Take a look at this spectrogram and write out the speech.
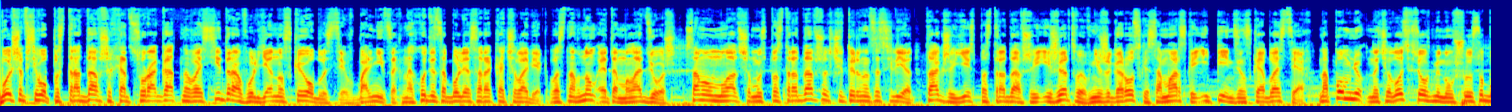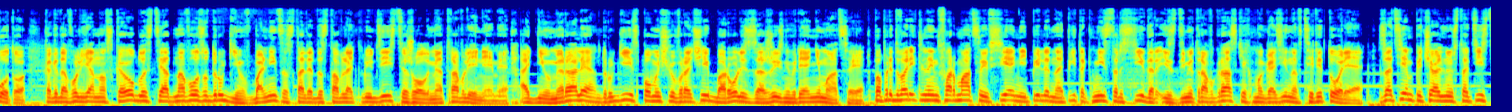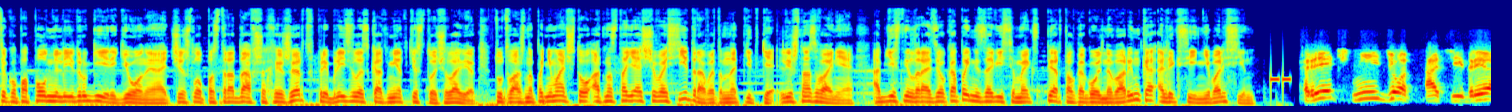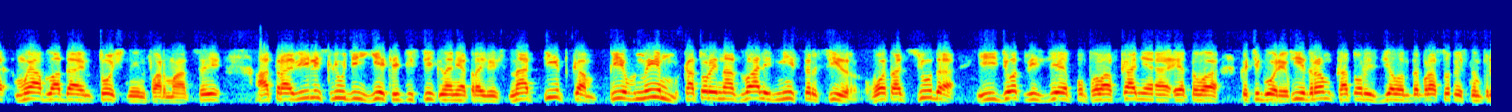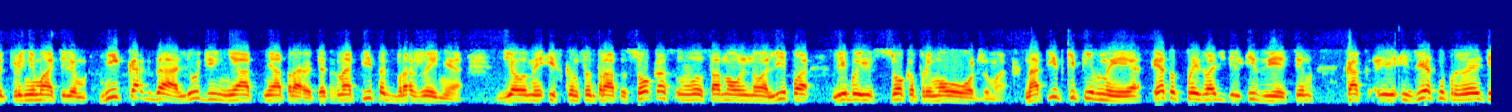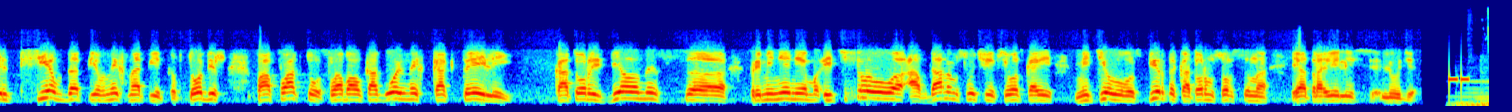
Больше всего пострадавших от суррогатного сидра в Ульяновской области. В больницах находится более 40 человек. В основном это молодежь. Самому младшему из пострадавших 14 лет. Также есть пострадавшие и жертвы в Нижегородской, Самарской и Пензенской областях. Напомню, началось все в минувшую субботу, когда в Ульяновской области одного за другим в больницы стали доставлять людей с тяжелыми отравлениями. Одни умирали, другие с помощью врачей боролись за жизнь в реанимации. По предварительной информации, все они пили напиток «Мистер Сидор» из димитровградских магазинов «Территория». Затем печальную статистику статистику пополнили и другие регионы, а число пострадавших и жертв приблизилось к отметке 100 человек. Тут важно понимать, что от настоящего сидра в этом напитке лишь название, объяснил Радио КП независимый эксперт алкогольного рынка Алексей Небольсин. Речь не идет о сидре. Мы обладаем точной информацией. Отравились люди, если действительно они отравились, напитком пивным, который назвали мистер Сидр. Вот отсюда и идет везде полоскание этого категории. Сидром, который сделан добросовестным предпринимателем, никогда люди не, от, не отравятся. Это напиток брожения, сделанный из концентрата сока восстановленного, липа, либо из сока прямого отжима. Напитки пивные. Этот производитель известен как известный производитель псевдопивных напитков, то бишь по факту слабоалкогольных коктейлей – которые сделаны с э, применением этилового, а в данном случае всего скорее метилового спирта, которым, собственно, и отравились люди.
